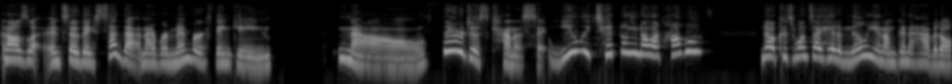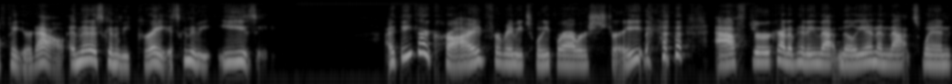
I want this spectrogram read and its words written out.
And I was like, and so they said that. And I remember thinking, no, they're just kind of saying, really $10 million problems? No, because once I hit a million, I'm going to have it all figured out. And then it's going to be great. It's going to be easy. I think I cried for maybe 24 hours straight after kind of hitting that million. And that's when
